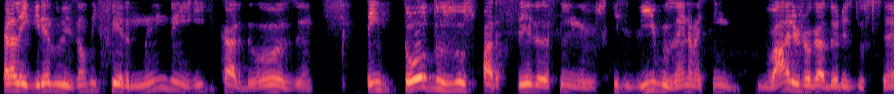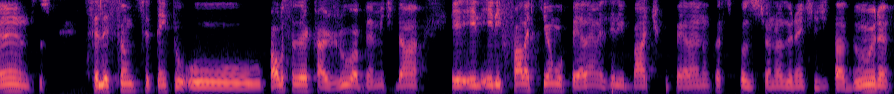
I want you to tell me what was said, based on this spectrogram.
para alegria do Luizão tem Fernando Henrique Cardoso, tem todos os parceiros, assim, os que vivos ainda, mas tem vários jogadores do Santos, seleção de 70, o Paulo César Caju, obviamente, dá uma, ele, ele fala que ama o Pelé, mas ele bate com o Pelé, nunca se posicionou durante a ditadura,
